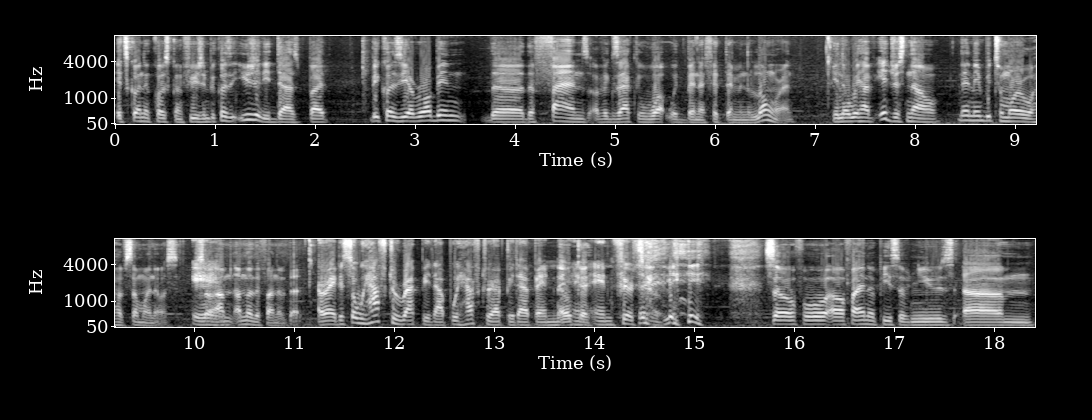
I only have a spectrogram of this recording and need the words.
it's going to cause confusion, because it usually does, but because you're robbing the the fans of exactly what would benefit them in the long run. You know, we have Idris now, then maybe tomorrow we'll have someone else. So I'm, I'm not a fan of that. All right, so we have to wrap it up. We have to wrap it up, and Okay. and, and fortunately, so for our final piece of news, um,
